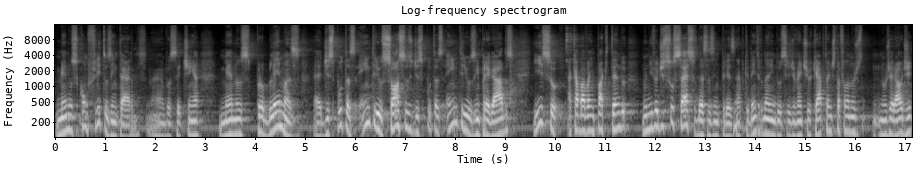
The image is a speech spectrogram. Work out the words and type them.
menos conflitos internos. Né? Você tinha menos problemas, é, disputas entre os sócios, disputas entre os empregados isso acabava impactando no nível de sucesso dessas empresas, né? porque dentro da indústria de venture capital a gente está falando no geral de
